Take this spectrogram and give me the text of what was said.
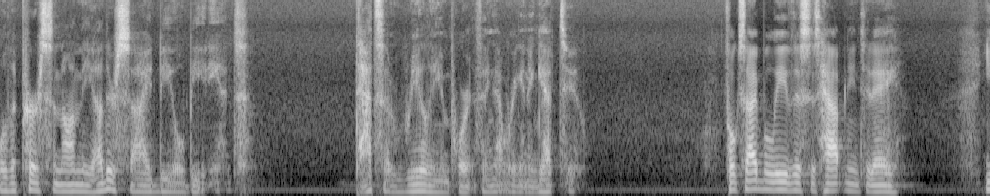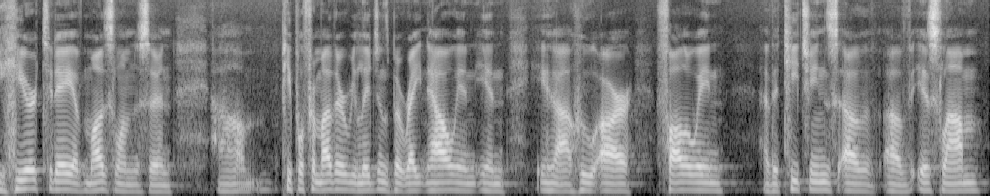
will the person on the other side be obedient? That's a really important thing that we're going to get to. Folks, I believe this is happening today. You hear today of Muslims and um, people from other religions, but right now in, in, in uh, who are following uh, the teachings of, of Islam,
